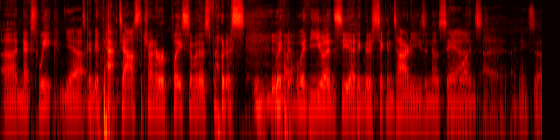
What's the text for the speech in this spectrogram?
uh, next week. Yeah. it's gonna be a packed house. They're trying to replace some of those photos with with UNC. I think they're sick and tired of using those same Yeah, ones. I, I think so.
